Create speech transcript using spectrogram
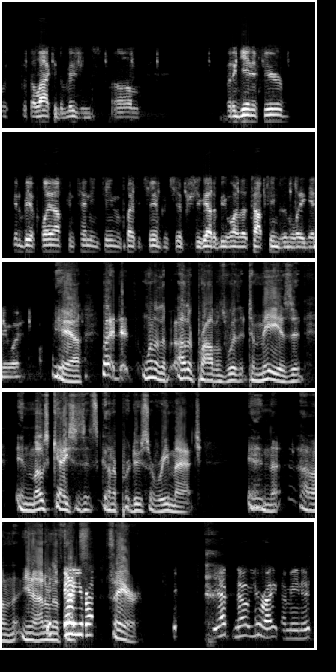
with, with the lack of divisions. Um, but again, if you're going to be a playoff contending team and play for championships, you got to be one of the top teams in the league anyway. Yeah. Well, one of the other problems with it to me is that in most cases it's going to produce a rematch, and I don't, know- you know, I don't know if Yeah, that's you're right. fair. Yep, no, you're right. I mean, it.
